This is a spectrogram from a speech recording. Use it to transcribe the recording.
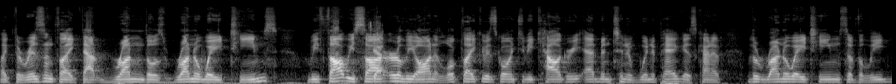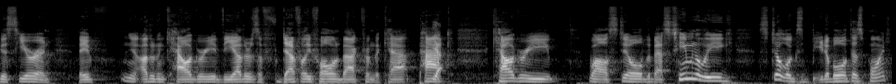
Like there isn't like that run those runaway teams. We thought we saw it early on. It looked like it was going to be Calgary, Edmonton, and Winnipeg as kind of the runaway teams of the league this year. And they've, you know, other than Calgary, the others have definitely fallen back from the cat pack. Calgary, while still the best team in the league, still looks beatable at this point.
